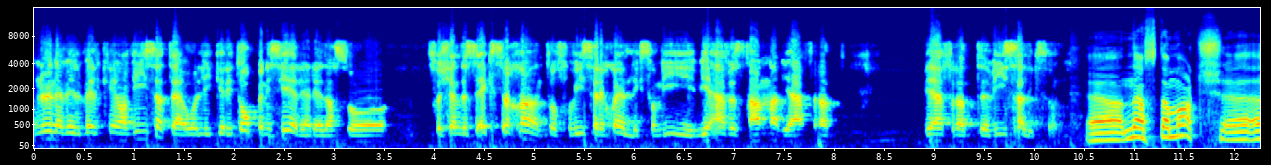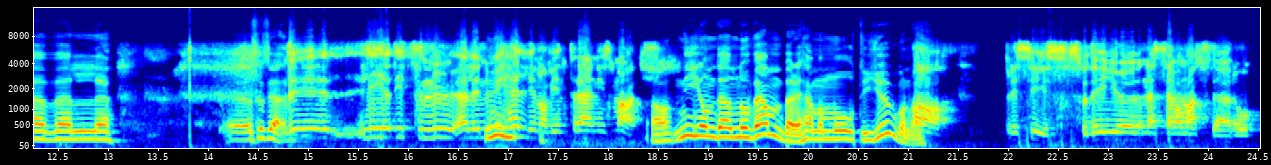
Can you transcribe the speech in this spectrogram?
nu när vi verkligen har visat det och ligger i toppen i serien redan så, så kändes det extra skönt att få visa det själv. Liksom. Vi, vi är här för att stanna, vi är här för att, vi är för att eh, visa. Liksom. Eh, nästa match eh, är väl... Eh, ska vi se. Det är ledigt nu, eller nu i helgen har vi en träningsmatch. Ja, 9 november hemma mot Djurgården va? Ja, precis. Så det är ju nästa hemmamatch där. Och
